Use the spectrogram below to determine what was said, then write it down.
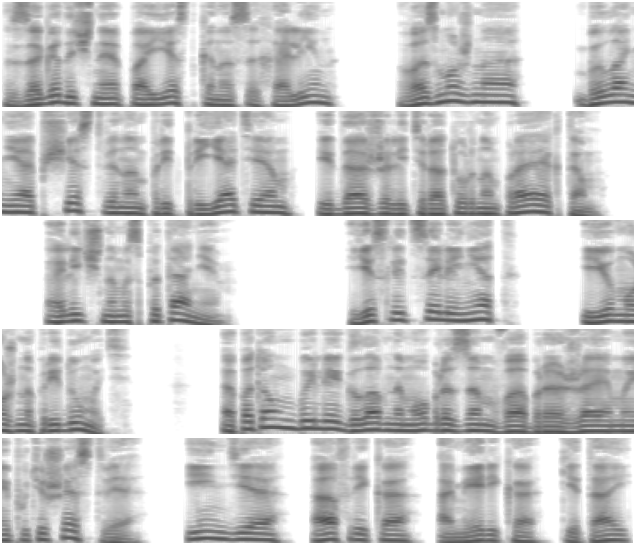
Загадочная поездка на Сахалин, возможно, была не общественным предприятием и даже литературным проектом, а личным испытанием. Если цели нет, ее можно придумать. А потом были главным образом воображаемые путешествия — Индия, Африка, Америка, Китай.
